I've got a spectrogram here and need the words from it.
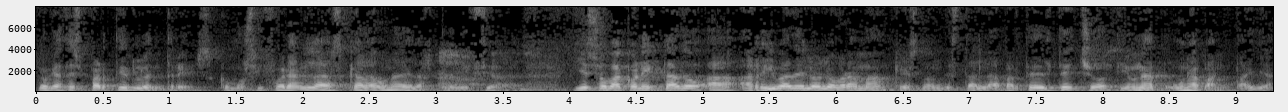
lo que hace es partirlo en tres, como si fueran las, cada una de las proyecciones. Y eso va conectado a arriba del holograma, que es donde está la parte del techo, tiene una, una pantalla.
